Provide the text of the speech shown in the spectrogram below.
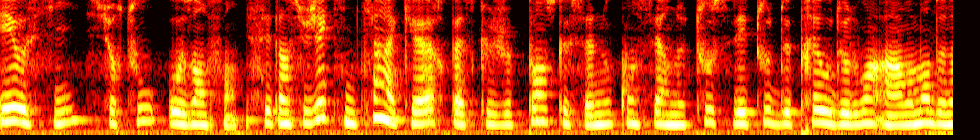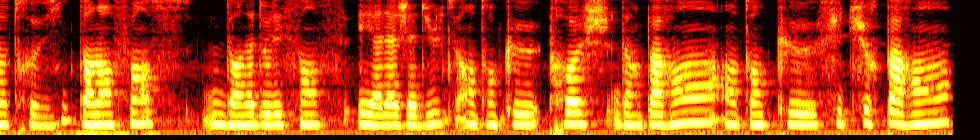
et aussi, surtout, aux enfants. C'est un sujet qui me tient à cœur parce que je pense que ça nous concerne tous et toutes de près ou de loin à un moment de notre vie, dans l'enfance, dans l'adolescence et à l'âge adulte, en tant que proche d'un parent, en tant que futur parent,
